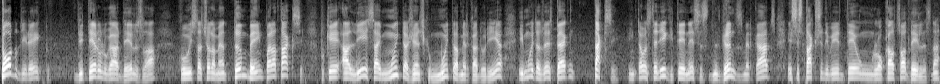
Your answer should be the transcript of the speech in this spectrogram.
todo o direito de ter o lugar deles lá, com estacionamento também para táxi. Porque ali sai muita gente com muita mercadoria e muitas vezes pegam táxi. Então eles teriam que ter nesses grandes mercados, esses táxis deveriam ter um local só deles, né?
